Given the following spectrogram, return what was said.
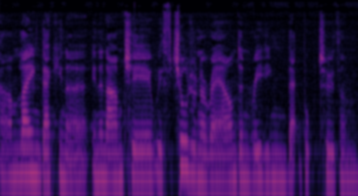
um, laying back in a in an armchair with children around and reading that book to them.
